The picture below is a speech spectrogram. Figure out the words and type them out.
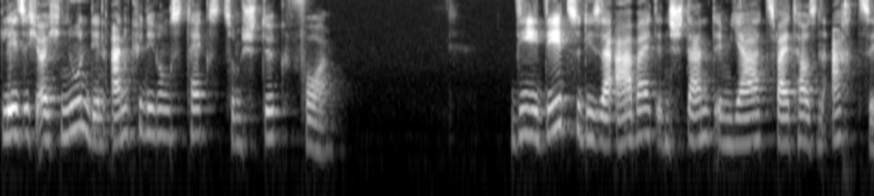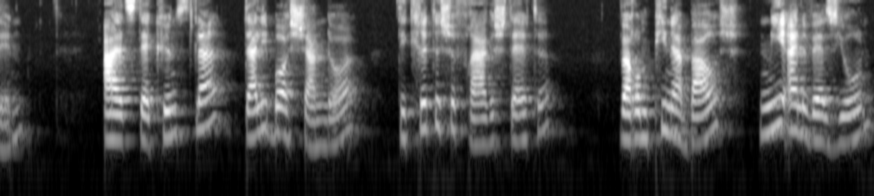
lese ich euch nun den Ankündigungstext zum Stück vor. Die Idee zu dieser Arbeit entstand im Jahr 2018, als der Künstler Dalibor Shandor die kritische Frage stellte, warum Pina Bausch nie eine Version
